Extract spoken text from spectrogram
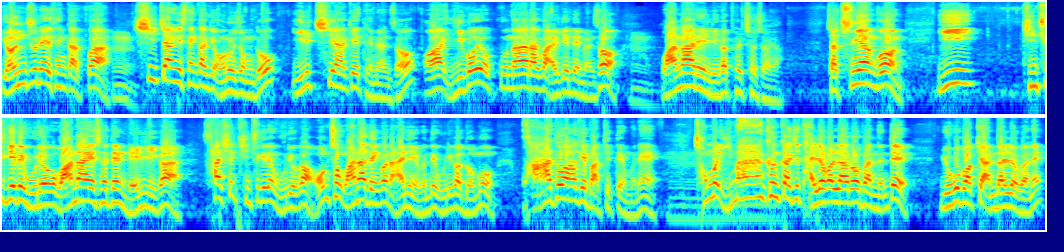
연준의 생각과 음. 시장의 생각이 어느 정도 일치하게 되면서 아 이거였구나라고 알게 되면서 음. 완화 랠리가 펼쳐져요. 자 중요한 건 이 긴축에 대한 우려가 완화해서 된 랠리가 사실 긴축에 대한 우려가 엄청 완화된 건 아니에요. 근데 우리가 너무 과도하게 봤기 때문에 정말 이만큼까지 달려가려고 봤는데 요거밖에 안 달려가네.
